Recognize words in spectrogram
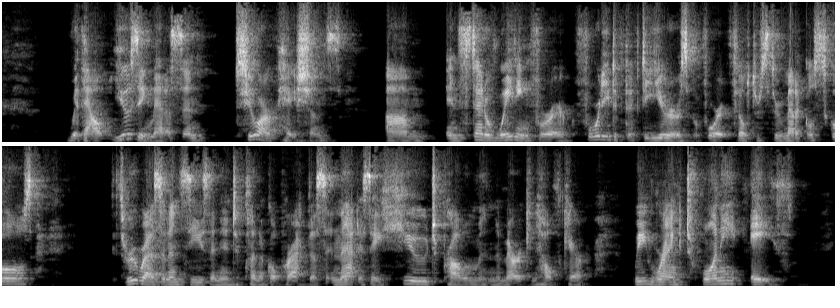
without using medicine to our patients um, instead of waiting for 40 to 50 years before it filters through medical schools through residencies and into clinical practice. And that is a huge problem in American healthcare. We rank 28th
